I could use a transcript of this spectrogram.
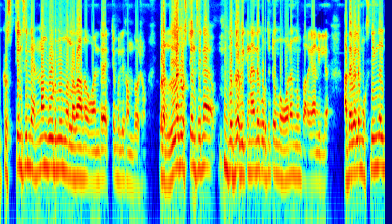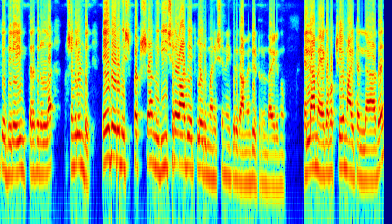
ക്രിസ്ത്യൻസിന്റെ എണ്ണം കൂടുന്നു എന്നുള്ളതാണ് ഓന്റെ ഏറ്റവും വലിയ സന്തോഷം. ഇവിടെ ഉള്ള ക്രിസ്ത്യൻസിനെ ഉപദ്രവിക്കണതിനെ കുറിച്ചിട്ടൊന്നും ഓനൊന്നും പറയാനില്ല. അതേപോലെ മുസ്ലിങ്ങൾക്കെതിരെയും ഇത്തരത്തിലുള്ള പ്രശ്നങ്ങളുണ്ട്. ഏതൊരു നിഷ്പക്ഷ നിരീശ്വരവാദിയായിട്ടുള്ള ഒരു മനുഷ്യനേക്ക് ഒരു കമന്റ് ഇട്ടിട്ടുണ്ടായിരുന്നു. എല്ലാം ഏകപക്ഷീയമായിട്ടല്ലാതെ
